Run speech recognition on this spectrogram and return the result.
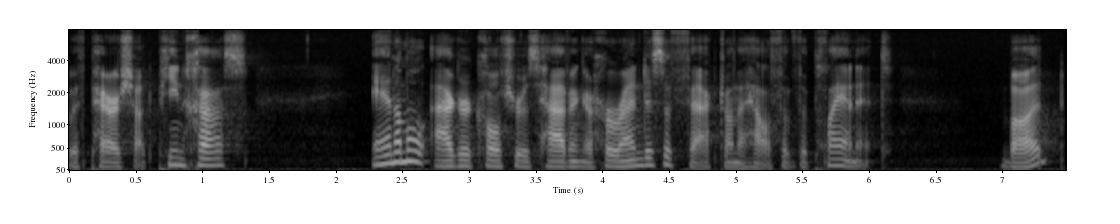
with Parashat Pinchas, animal agriculture is having a horrendous effect on the health of the planet. But,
